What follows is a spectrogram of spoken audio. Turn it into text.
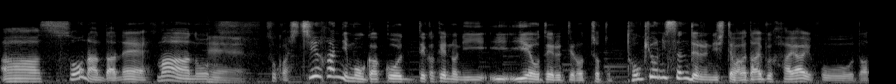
ああそうなんだね。まああの、えそうか7時半にもう学校出かけるのにい家を出るっていうのはちょっと東京に住んでるにしてはだいぶ早い方だっ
